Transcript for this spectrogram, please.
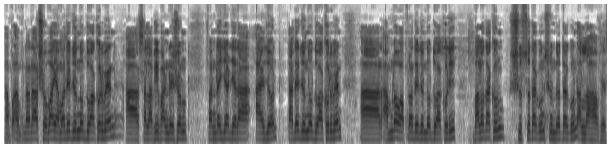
আপনারা সবাই আমাদের জন্য দোয়া করবেন। আর সালাফি ফাউন্ডেশন, ফান্ডাইজার যারা আয়োজন, তাদের জন্য দোয়া করবেন। আর আমরাও আপনাদের জন্য দোয়া করি। ভালো থাকুন, সুস্থ থাকুন, সুন্দর থাকুন। আল্লাহ হাফেজ।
